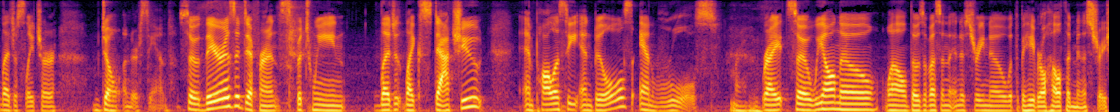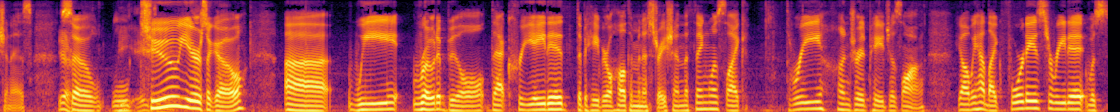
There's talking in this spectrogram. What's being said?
legislature, don't understand. So there is a difference between leg- like statute and policy and bills and rules. Right. Right. So we all know, well, those of us in the industry know what the Behavioral Health Administration is. Yeah. So BHA. two years ago, uh, we wrote a bill that created the Behavioral Health Administration. The thing was like 300 pages long. Y'all, we had like four days to read it. It was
